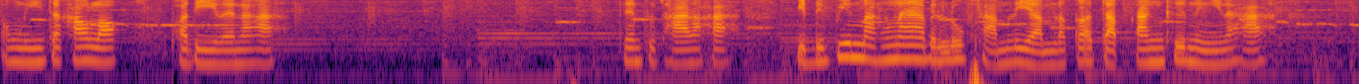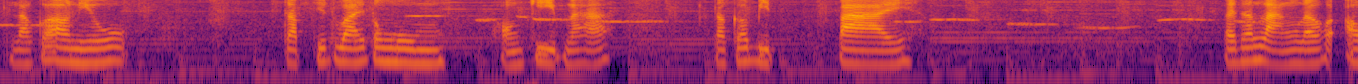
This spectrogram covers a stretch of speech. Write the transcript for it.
ตรงนี้จะเข้าล็อกพอดีเลยนะคะ เส้นสุดท้ายแล้วค่ะ ปิดริบบิ้นมาข้างหน้าเป็นรูปสามเหลี่ยม แล้วก็จับตั้งขึ้นอย่างนี้นะคะ แล้วก็เอานิ้ว จับยึดไว้ตรงมุมของกีบนะคะ แล้วก็บิดปลายไปด้านหลังแล้วเอา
